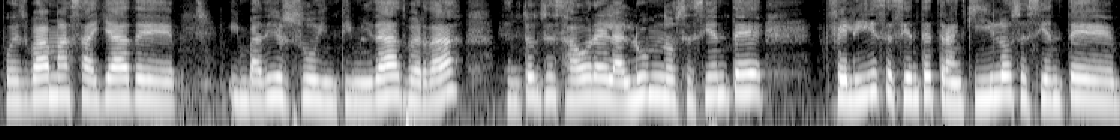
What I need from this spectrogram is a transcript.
pues va más allá de invadir su intimidad, ¿verdad? Entonces ahora el alumno se siente feliz, se siente tranquilo, se siente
